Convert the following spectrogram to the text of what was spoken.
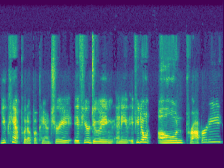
you can't put up a pantry. If you're doing any if you don't own property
